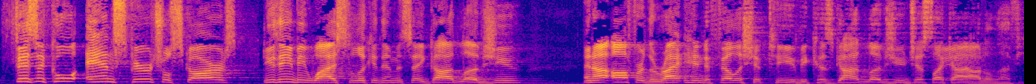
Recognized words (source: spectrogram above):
physical and spiritual scars, do you think it'd be wise to look at them and say, God loves you? And I offer the right hand of fellowship to you because God loves you just like I ought to love you.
